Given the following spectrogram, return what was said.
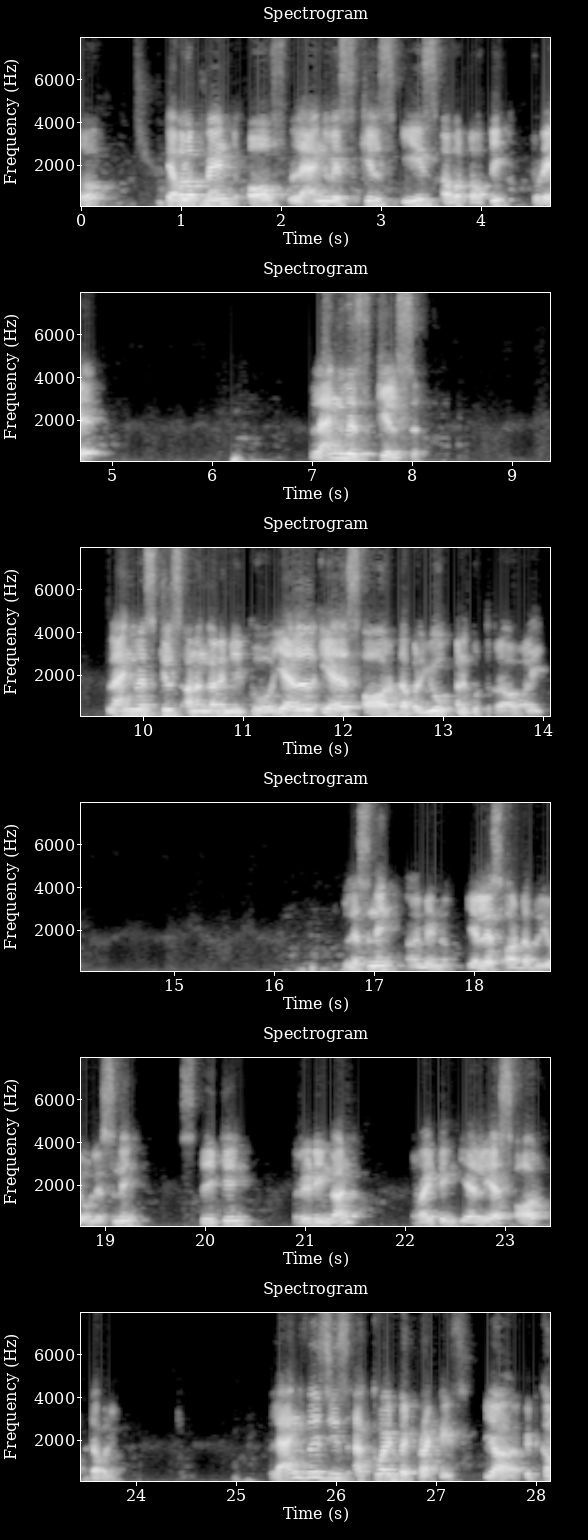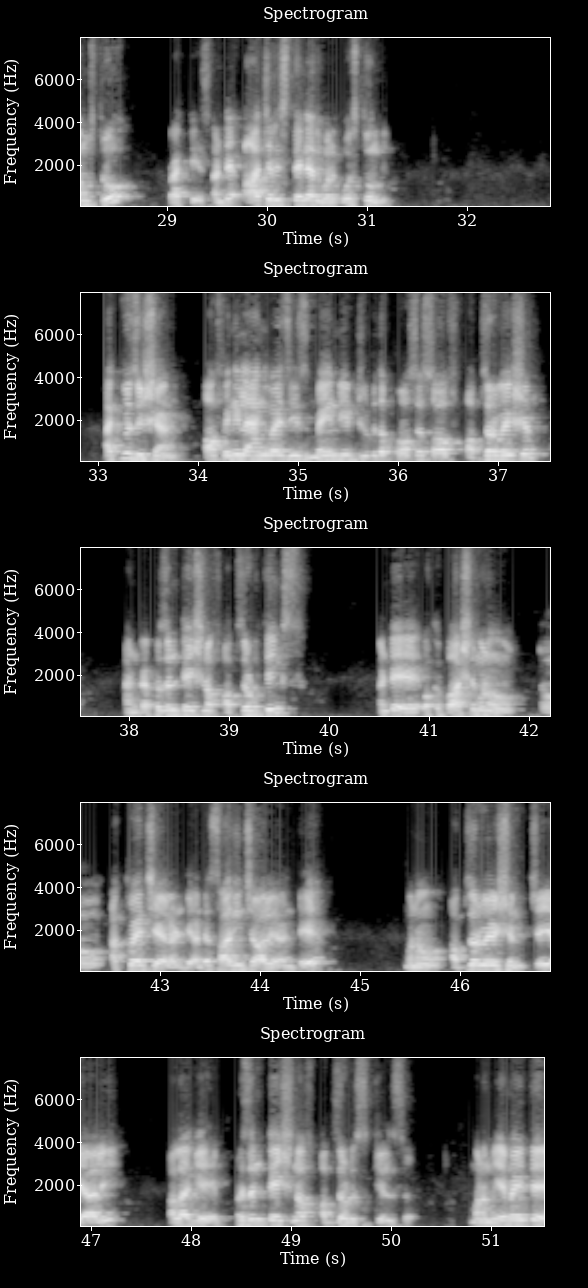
So, development of language skills is our topic today. Language skills. Language skills అనగానే మీకు LSRW అని గుర్తుకు రావాలి listening I mean LSRW listening speaking reading and writing LSRW language is acquired by practice yeah it comes through practice అంటే ఆచరిస్తేనే అది మనకు వస్తుంది. Acquisition of any language is mainly due to the process of observation and representation of observe things అంటే ఒక భాషను మనం acquire చేయాలంటే అంటే సాధించాలి అంటే మనం అబ్జర్వేషన్ చేయాలి అలాగే ప్రజెంటేషన్ ఆఫ్ అబ్జర్వ్డ్ స్కిల్స్ మనం ఏమైతే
